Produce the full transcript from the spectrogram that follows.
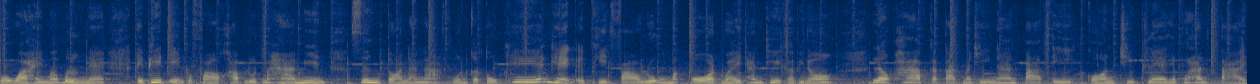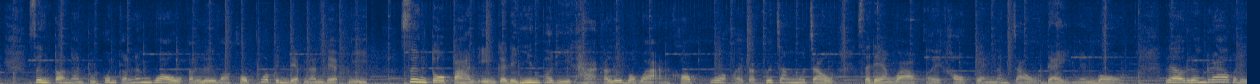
บอกว่าให้มาเบิงแน่ไอพีทเองก็ฝ่าวขับรถมาหามีน ซึ่งตอนนั้นน่ะฝนกระตุกแห้งแห้งไอพีทฝ่าวลงมากอดไว้ทันทีค่ะพี่น้อง แล้วภาพกระตัดมาถี่งานปาร์ตี้ก่อนถี่แพร่ยาพ่อท่านตาย ซึ่งตอนนั้นทุกคนก็นั่งเว้ากันเลยว่าขอบพวกเป็นแบบนั้นแบบนี้ ซึ่งโตปานเองก็ได้ยินพอดีค่ะ ก็เลยบอกว่าอันครอบครัวข่อยก็คือจังมูเจ้า แสดงว่าข่อยเขาแกงน้ำเจ้าใดแมนบอแล้วเรื่องราวก็ได้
